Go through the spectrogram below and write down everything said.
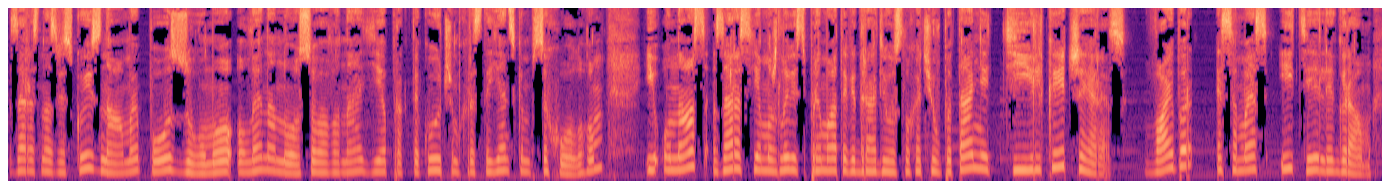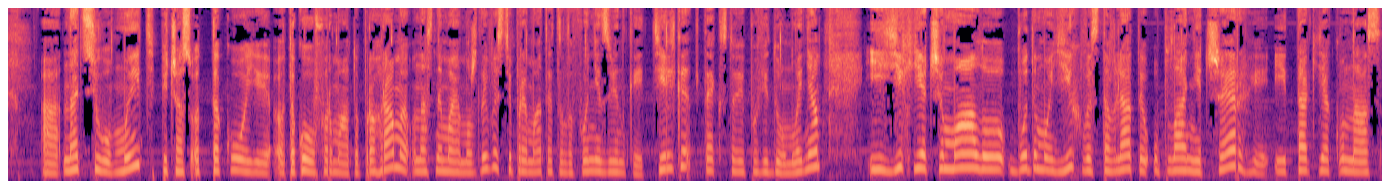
Зараз на зв'язку із нами по зуму Олена Носова. Вона є практикуючим християнським психологом. І у нас зараз є можливість приймати від радіослухачів питання тільки через Viber, SMS і Telegram. А на цю мить під час от такої от такого формату програми у нас немає можливості приймати телефонні дзвінки, тільки текстові повідомлення, і їх є чимало. Будемо їх виставляти у плані черги. І так як у нас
